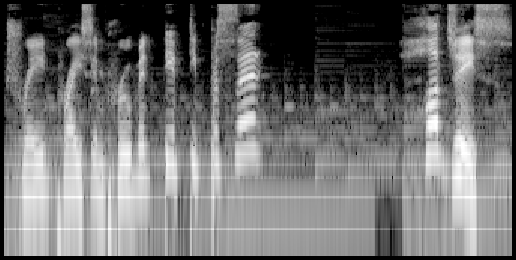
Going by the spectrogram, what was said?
trade price improvement? 50%? Oh, jeez.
